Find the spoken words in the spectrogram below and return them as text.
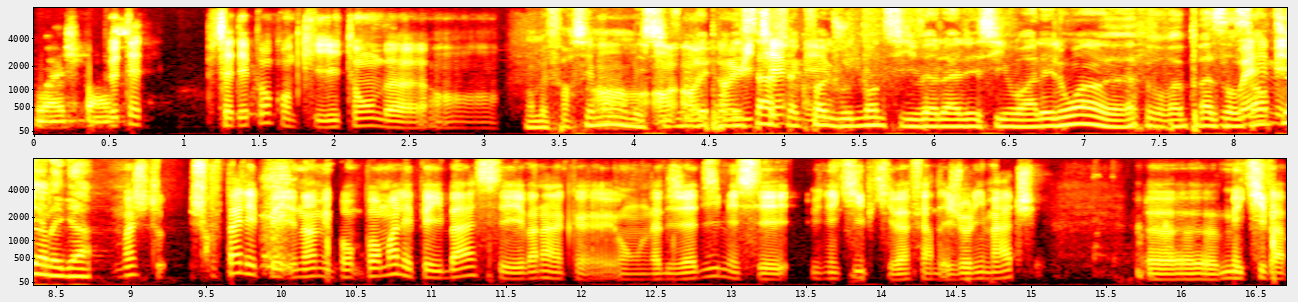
Ouais, je pense. Peut-être. Ça dépend contre qui il tombe euh, en. Non, mais forcément, En- mais si en- vous en- répondez ça à chaque mais- fois que je vous demande s'ils veulent aller, s'ils vont aller loin, euh, on va pas s'en Ouais, sortir, mais- les gars. Moi, je, trou- je trouve pas les Pays. Non, mais pour, pour moi, les Pays-Bas, c'est voilà, que- on l'a déjà dit, mais c'est une équipe qui va faire des jolis matchs. Euh, mais qui va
